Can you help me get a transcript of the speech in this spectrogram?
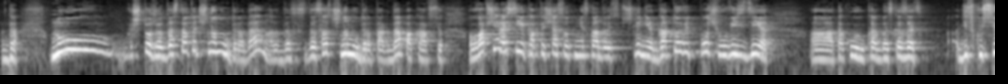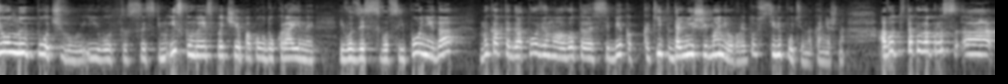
Да. Ну, что же, достаточно мудро, да? Достаточно мудро так, да, пока все. Вообще Россия, как-то сейчас вот мне складывается впечатление, готовит почву везде, а, такую, как бы сказать, дискуссионную почву. И вот с этим иском ВСПЧ по поводу Украины, и вот здесь вот с Японией, да, мы как-то готовим а, вот э, себе как, какие-то дальнейшие маневры. Это в стиле Путина, конечно. А вот такой вопрос, а,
